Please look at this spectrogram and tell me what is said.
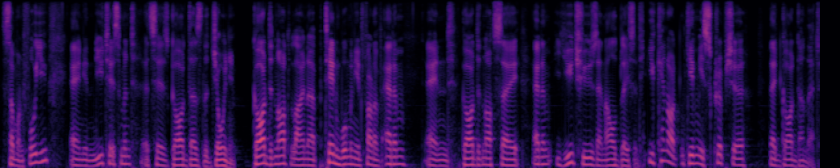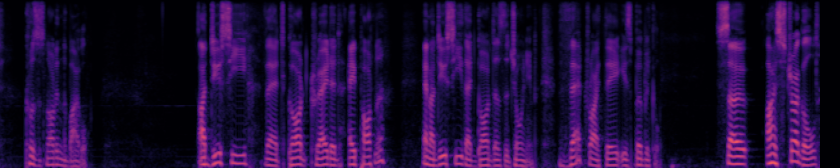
someone for you, and in the New Testament it says God does the joining. God did not line up 10 women in front of Adam, and God did not say, Adam, you choose and I'll bless it. You cannot give me scripture that God done that because it's not in the Bible. I do see that God created a partner, and I do see that God does the joining. That right there is biblical. So I struggled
